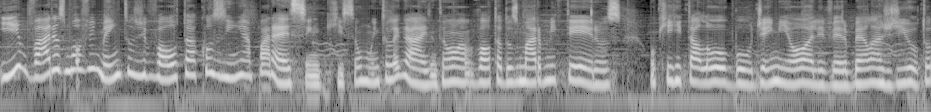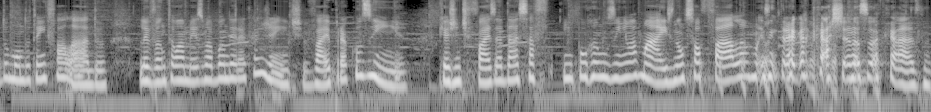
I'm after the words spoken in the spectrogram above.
E vários movimentos de volta à cozinha aparecem, que são muito legais. Então, a volta dos marmiteiros, o que Rita Lobo, Jamie Oliver, Bela Gil, todo mundo tem falado, levantam a mesma bandeira que a gente. Vai pra cozinha. Que a gente faz é dar esse empurrãozinho a mais. Não só fala, mas entrega a caixa na sua casa.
